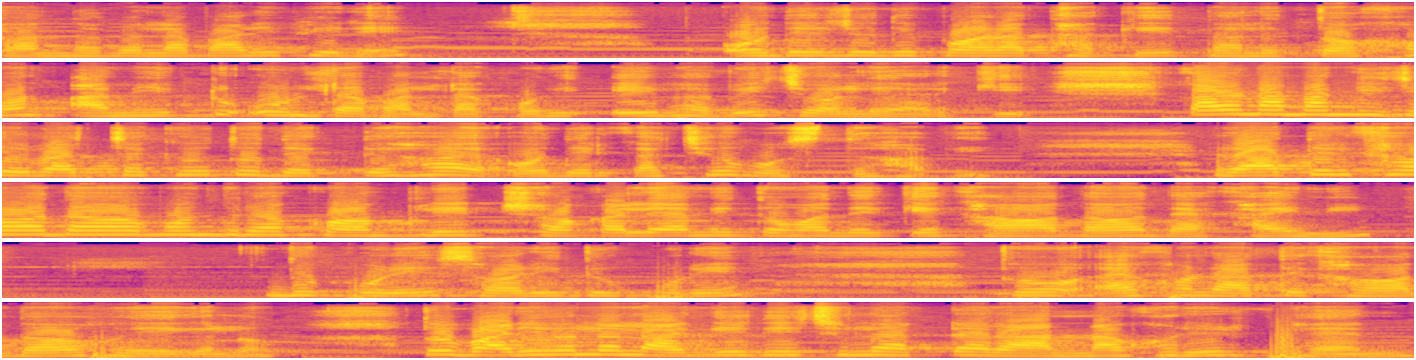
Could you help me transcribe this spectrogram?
সন্ধ্যাবেলা বাড়ি ফিরে ওদের যদি পড়া থাকে, তাহলে তখন আমি একটু উল্টাপাল্টা করি। এইভাবেই চলে আর কি। কারণ আমার নিজের বাচ্চাকেও তো দেখতে হয়, ওদের কাছেও বসতে হবে। রাতের খাওয়া দাওয়া বন্ধুরা কমপ্লিট সকালে আমি তোমাদেরকে খাওয়া দাওয়া দেখাইনি। দুপুরে সরি দুপুরে। তো এখন রাতে খাওয়া দাওয়া হয়ে গেল। তো বাড়িওয়ালা লাগিয়ে দিয়েছিল একটা রান্নাঘরের ফ্যান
